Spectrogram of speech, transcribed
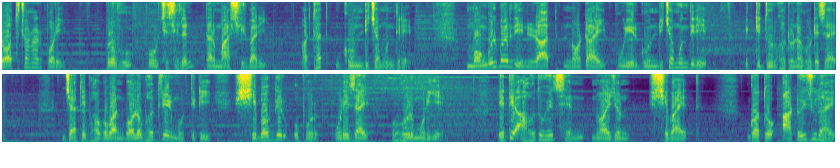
রথ টানার পরে প্রভু পৌঁছেছিলেন তার মাসির বাড়ি, অর্থাৎ গুন্ডিচা মন্দিরে। মঙ্গলবার দিন রাত নটায় পুরীর গুন্ডিচা মন্দিরে একটি দুর্ঘটনা ঘটে যায়, যাতে ভগবান বলভদ্রের মূর্তিটি সেবকদের উপর পড়ে যায় হুড়মুড়িয়ে। এতে আহত হয়েছেন নয়জন সেবায়েত। গত আটই জুলাই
